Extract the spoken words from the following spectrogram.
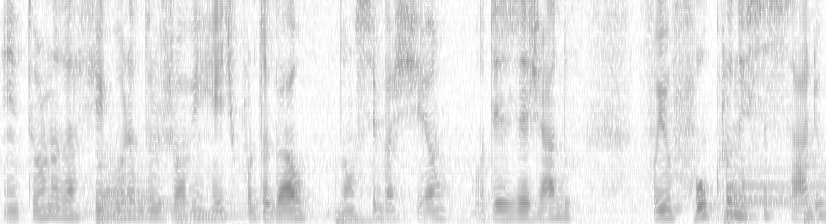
em torno da figura do jovem rei de Portugal, Dom Sebastião, o Desejado, foi o fulcro necessário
